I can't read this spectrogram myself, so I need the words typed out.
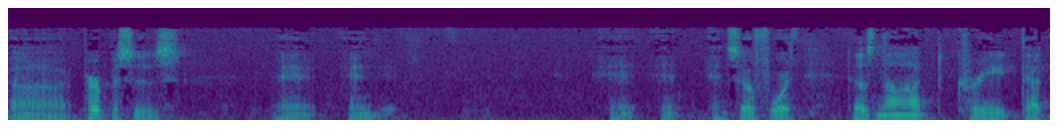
uh, purposes, and, and, and, and so forth does not create that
